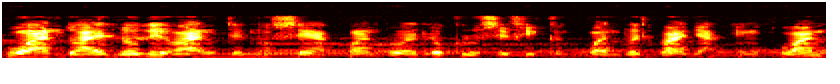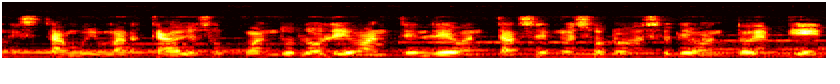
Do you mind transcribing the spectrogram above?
cuando a él lo levanten, o sea, cuando él lo crucifiquen, cuando él vaya, en Juan está muy marcado eso, cuando lo levanten, levantarse no es solo se levantó de pie,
